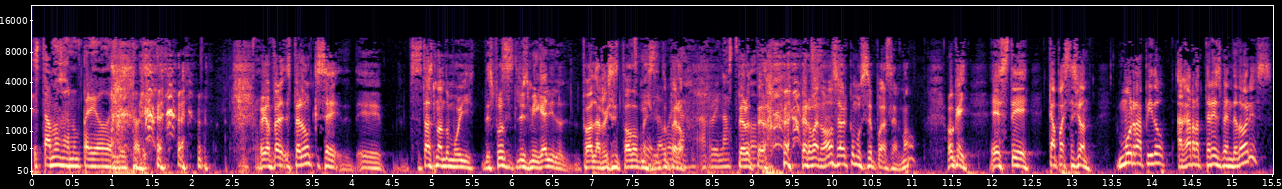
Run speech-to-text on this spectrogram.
Estamos en un periodo de luto. ahorita. Oiga, perdón que se, eh, se está sonando muy... Después de Luis Miguel y toda la risa y todo, Sí, me siento, pero, arruinaste pero, todo. pero, pero bueno, vamos a ver cómo se puede hacer, ¿no? Ok, este, capacitación. Muy rápido, agarra tres vendedores,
